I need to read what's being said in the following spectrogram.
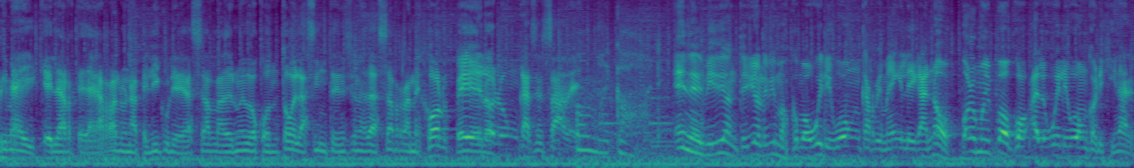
remake, el arte de agarrar una película y hacerla de nuevo con todas las intenciones de hacerla mejor, pero nunca se sabe. Oh my god. En el video anterior vimos como Willy Wonka Remake le ganó por muy poco al Willy Wonka original.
